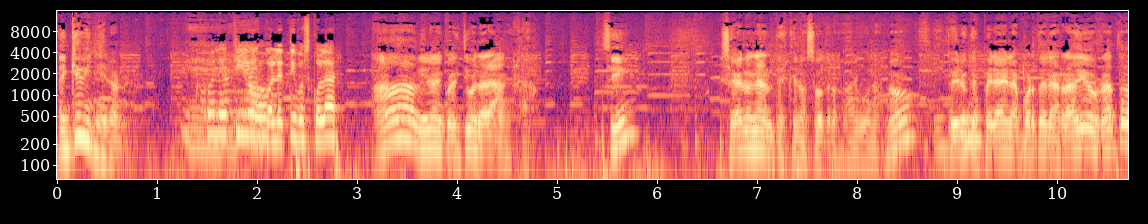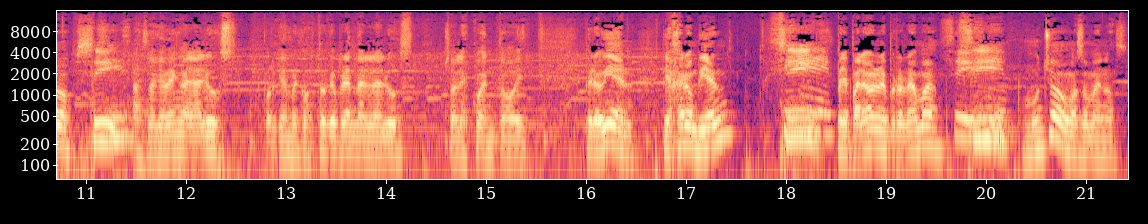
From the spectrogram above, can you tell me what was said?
¿En qué vinieron? Colectivo. En colectivo escolar. Ah, vinieron en el colectivo Naranja. ¿Sí? Llegaron antes que nosotros, algunos, ¿no? ¿Tuvieron que esperar en la puerta de la radio un rato? Sí. Hasta que venga la luz, porque me costó que prendan la luz. Yo les cuento hoy. Pero bien, ¿viajaron bien? Sí. ¿Prepararon el programa? Sí. ¿Mucho o más o menos?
